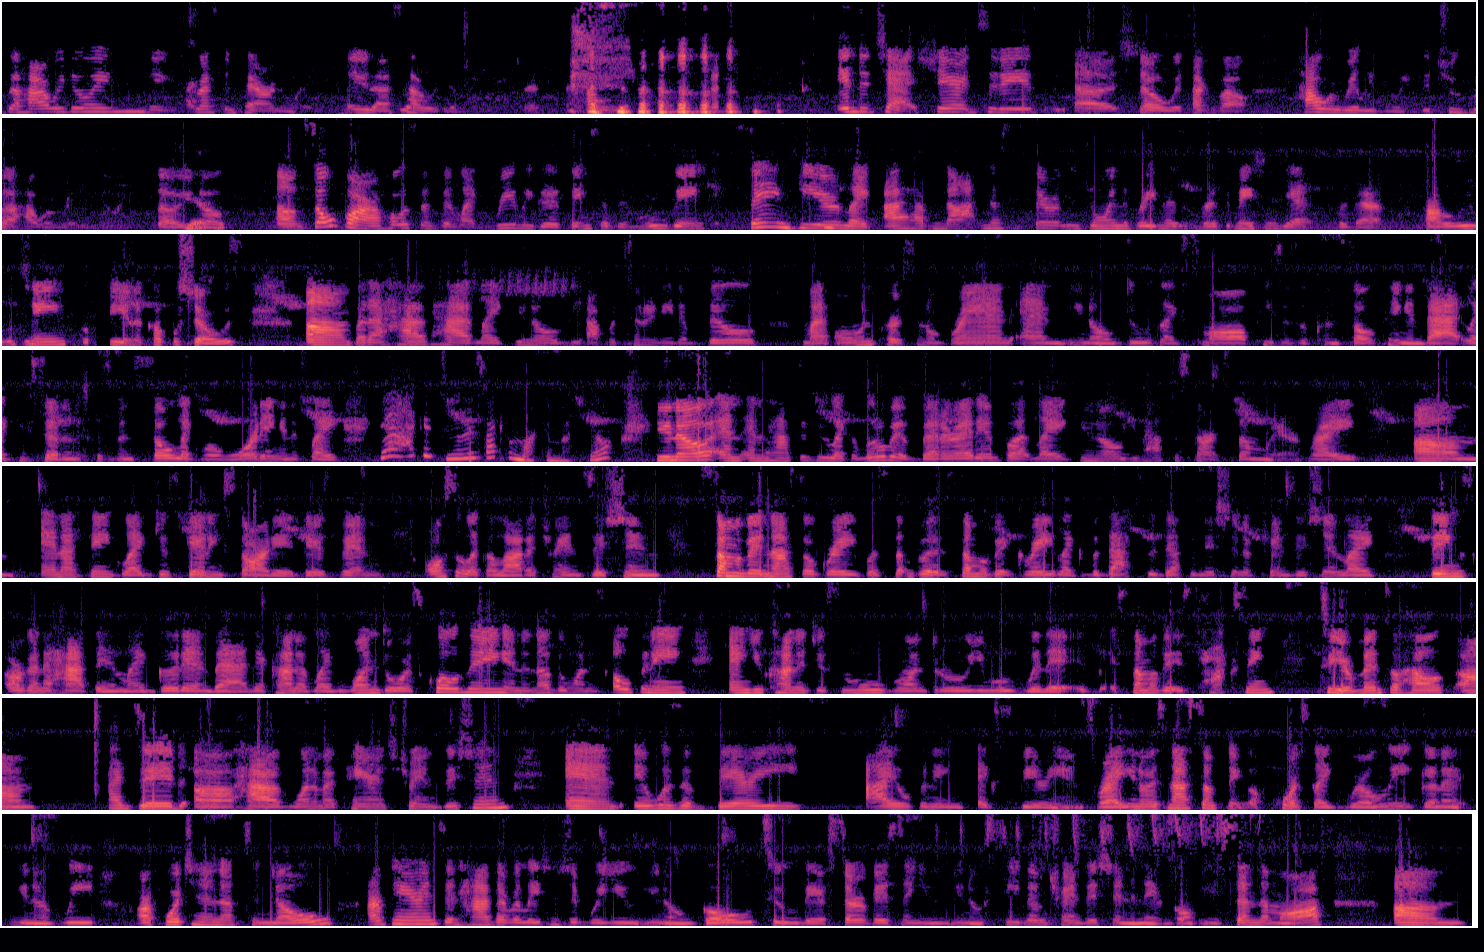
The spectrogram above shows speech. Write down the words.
So how are we doing? Stressed and paranoid. Maybe that's how we're doing. How we're doing. In the chat, share today's uh, show. We're talking about how we're really doing, the truth about how we're really doing. So you Yeah. know, um, so far our hosts have been like really good. Things have been moving. Same here. Like I have not necessarily joined the Great Resignation yet, but that probably will change. We'll see in a couple shows. Um, but I have had like, you know, the opportunity to build my own personal brand and, you know, do like small pieces of consulting and that, like you said, and it's been so like rewarding and it's like, yeah, I could do this. I can market myself, you know, and, and have to do like a little bit better at it. But like, you know, you have to start somewhere, right? Um, and I think like just getting started, there's been also like a lot of transition some of it not so great, but some, but some of it great. Like, but that's the definition of transition. Like, things are gonna happen, like good and bad. They're kind of like one door is closing and another one is opening, and you kind of just move on through. You move with it. Some of it is taxing to your mental health. Um, I did uh, have one of my parents transition, and it was a very eye-opening experience, right? You know, it's not something, of course, like we're only gonna, you know, we are fortunate enough to know our parents and have that relationship where you, you know, go to their service and you, you know, see them transition and they're going, you send them off. Um,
